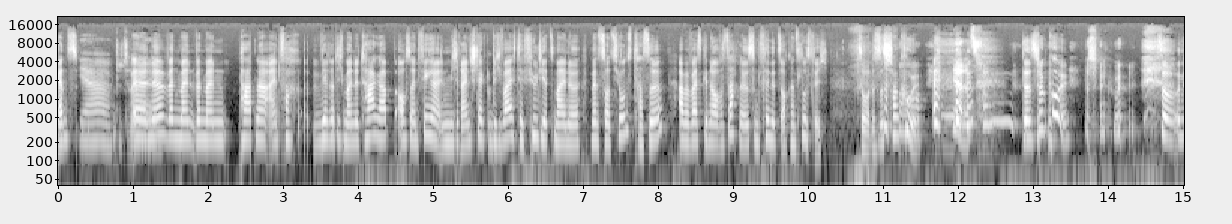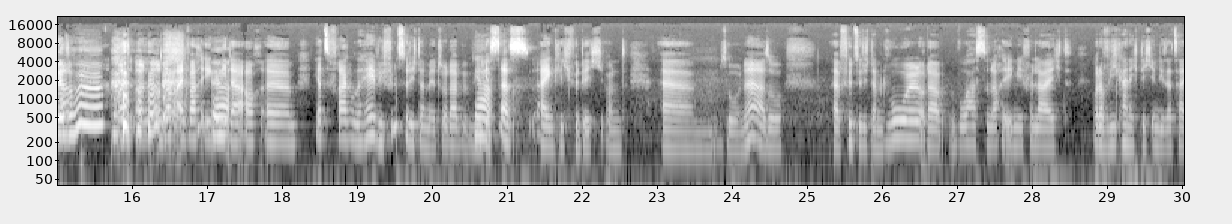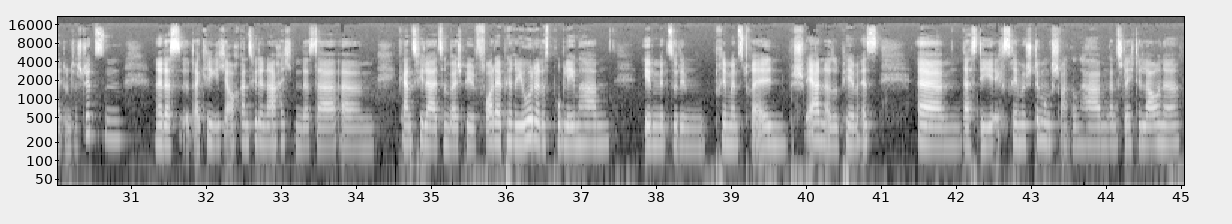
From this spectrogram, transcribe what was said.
ganz, Ja, total. äh, ne, wenn mein, wenn mein Partner einfach, während ich meine Tage habe, auch seinen Finger in mich reinsteckt und ich weiß, der fühlt jetzt meine Menstruationstasse, aber weiß genau, was Sache ist und findet es auch ganz lustig. So, das ist schon cool. ja, das ist schon, Das ist schon cool. das ist schon cool. So, und er Ja. so, Hö. Und, und, und auch einfach irgendwie Ja. da auch ähm, ja, zu fragen, so, hey, wie fühlst du dich damit? Oder wie Ja. ist das eigentlich für dich? Und ähm, so, ne? Also äh, fühlst du dich damit wohl? Oder wo hast du noch irgendwie vielleicht, oder wie kann ich dich in dieser Zeit unterstützen? Ne, das, da kriege ich auch ganz viele Nachrichten, dass da ähm, ganz viele halt zum Beispiel vor der Periode das Problem haben, eben mit so den prämenstruellen Beschwerden, also PMS, ähm, dass die extreme Stimmungsschwankungen haben, ganz schlechte Laune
